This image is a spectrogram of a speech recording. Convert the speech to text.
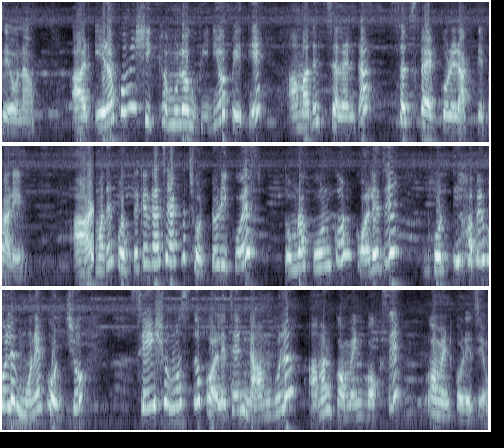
যেও না। আর এরকমই শিক্ষামূলক ভিডিও পেতে আমাদের চ্যানেলটা সাবস্ক্রাইব করে রাখতে পারেন আর আমাদের প্রত্যেকের কাছে একটা ছোট্ট রিকোয়েস্ট তোমরা কোন কোন কলেজে ভর্তি হবে বলে মনে করছ কলেজের নামগুলো আমার কমেন্ট বক্সে কমেন্ট করে যেও।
